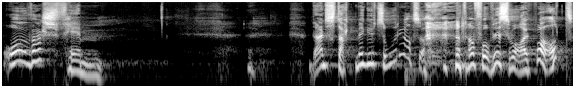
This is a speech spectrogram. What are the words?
og vers 5. Det er sterkt med Guds ord, altså. Da får vi svar på alt.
